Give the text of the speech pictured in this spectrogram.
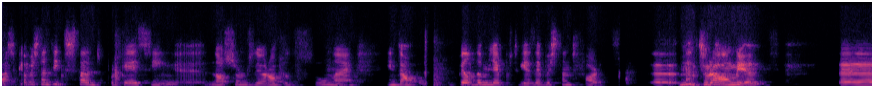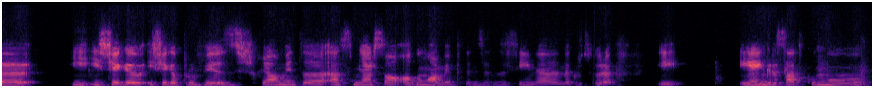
Acho que é bastante interessante, porque é assim, eh, nós somos da Europa do Sul, não é? Então o pelo da mulher portuguesa é bastante forte, uh, naturalmente. Uh, e, e, chega, e chega por vezes realmente a, a assemelhar-se ao, ao de um homem, podemos dizer assim, na, na grossura. E, e, é engraçado como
